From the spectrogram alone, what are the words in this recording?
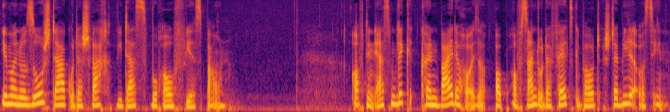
immer nur so stark oder schwach wie das, worauf wir es bauen. Auf den ersten Blick können beide Häuser, ob auf Sand oder Fels gebaut, stabil aussehen.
